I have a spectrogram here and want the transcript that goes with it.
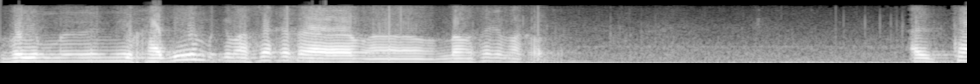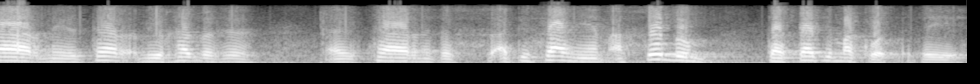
вмюхадим бамасахат бамасахат махот. Альтар, миютар, миюхад, альтар, это с описанием особым Тастати Макот, это есть.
